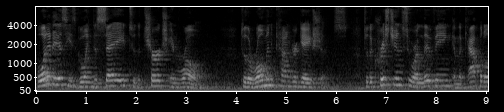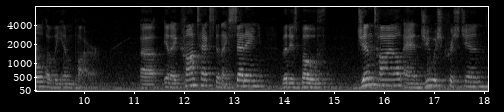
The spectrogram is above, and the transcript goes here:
what it is he's going to say to the church in Rome, to the Roman congregations, to the Christians who are living in the capital of the empire, uh, in a context and a setting that is both Gentile and Jewish Christian,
